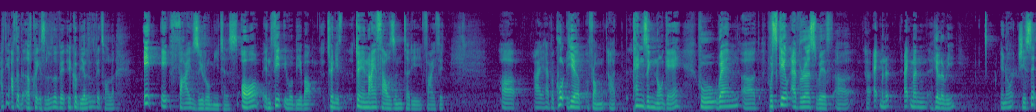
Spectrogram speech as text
I think after the earthquake, it's a little bit. It could be a little bit taller. 8850 meters, or in feet, it will be about 20, 29,035 feet. Uh, I have a quote here from uh, Tenzing Norgay, who went, uh, who scaled Everest with uh, uh, Edmund Hillary. You know, she said,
